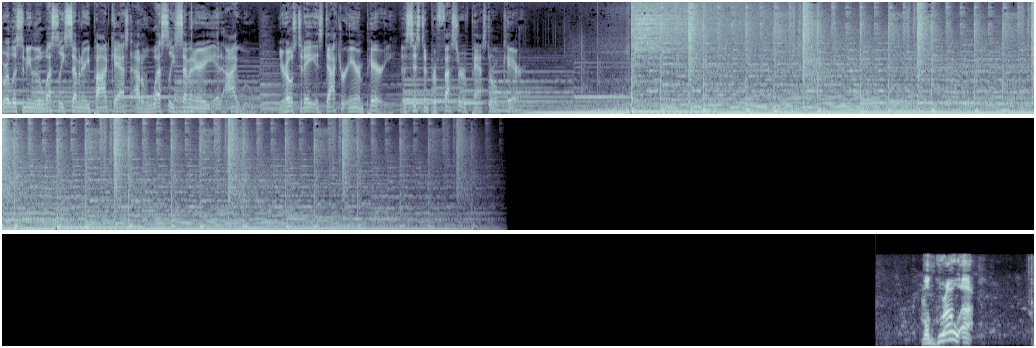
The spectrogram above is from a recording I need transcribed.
You are listening to the Wesley Seminary podcast out of Wesley Seminary at IWU. Your host today is Dr. Aaron Perry, Assistant Professor of Pastoral Care. Well, grow up.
